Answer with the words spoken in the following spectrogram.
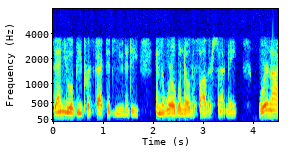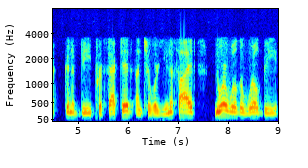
then you will be perfected in unity, and the world will know the Father sent me." We're not going to be perfected until we're unified, nor will the world be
